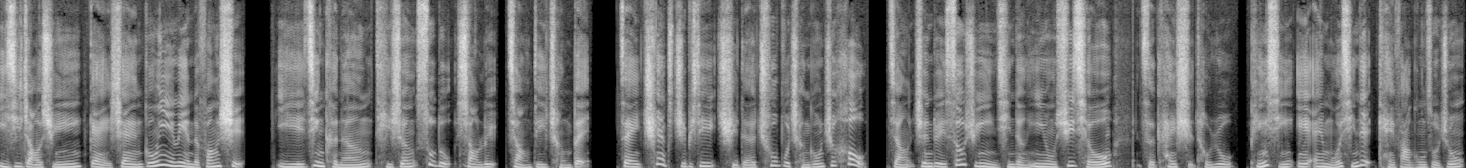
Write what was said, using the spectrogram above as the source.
以及找寻改善供应链的方式。以尽可能提升速度、效率，降低成本。在 ChatGPT 取得初步成功之后，将针对搜寻引擎等应用需求，则开始投入平行 AI 模型的开发工作中。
